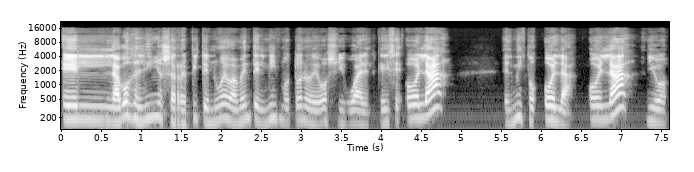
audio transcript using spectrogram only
la voz del niño se repite nuevamente el mismo tono de voz igual, que dice, hola, el mismo hola, hola, digo,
